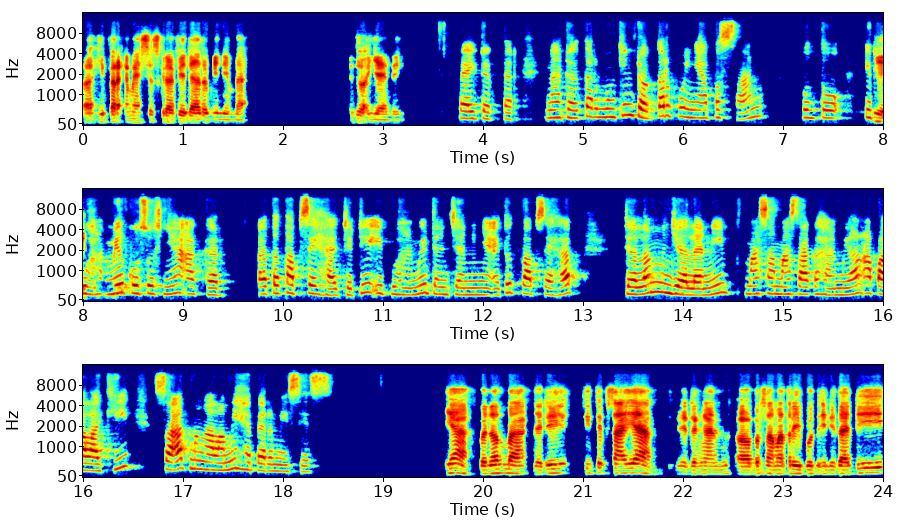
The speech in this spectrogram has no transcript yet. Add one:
uh, hiperemesis gravidarum ini, Mbak. Itu aja ini. Baik, dokter. Nah, dokter, mungkin dokter punya pesan untuk ibu yeah. hamil khususnya agar uh, tetap sehat. Jadi ibu hamil dan janinnya itu tetap sehat dalam menjalani masa-masa kehamilan, apalagi saat mengalami hiperemesis. Ya, benar Mbak. Jadi titip saya dengan uh, bersama Tribun ini tadi,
